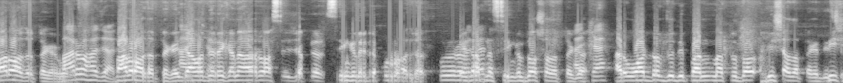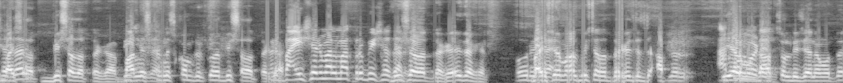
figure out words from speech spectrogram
বারো হাজার টাকা করে। 12,000 বারো হাজার টাকা। এই যে। আমাদের এখানে আরও আছে যে আপনার সিঙ্গেল এটা পনেরো হাজার। এটা আপনার সিঙ্গেল দশ হাজার টাকা। আচ্ছা। আর ওয়ার্ডরোব যদি পান মাত্র বিশ হাজার টাকা দিচ্ছি 20,000 বাইশ হাজার বিশ হাজার টাকা। বার্নিশ 20,000 কমপ্লিট করে বিশ হাজার টাকা। মানে বাইশের মাল মাত্র বিশ হাজার। বিশ হাজার টাকা। এই দেখেন বাইশের মাল বিশ হাজার টাকা। আপনার আচল মধ্যে model। আচল ডিজাইনের মধ্যে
